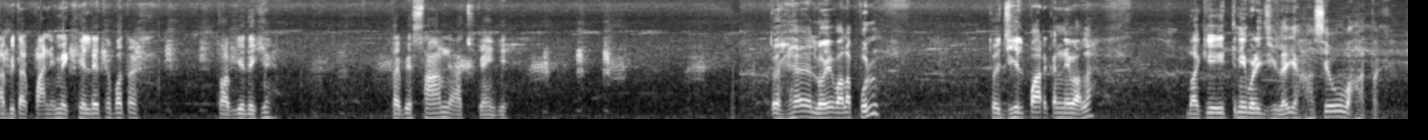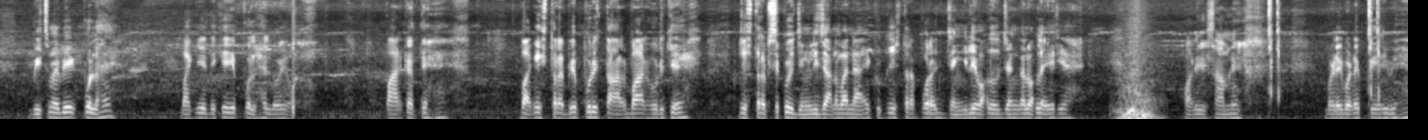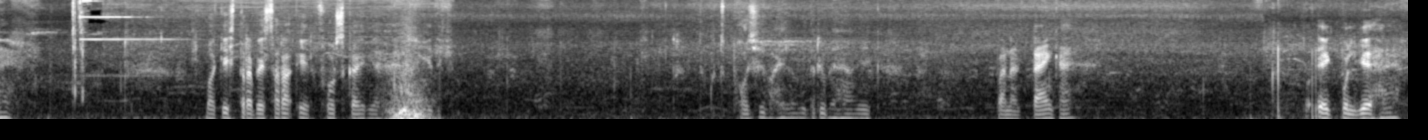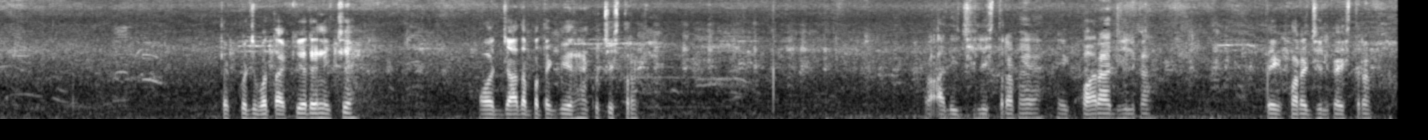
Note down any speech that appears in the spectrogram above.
अभी तक पानी में खेल रहे थे बतख तो अब ये देखिए, तब ये सामने आ चुके हैं ये। तो है लोहे वाला पुल। तो झील पार करने वाला। बाकी इतनी बड़ी झील है, यहाँ से वो वहाँ तक। बीच में भी एक पुल है। बाकी ये देखिए, ये पुल है लोहे पार करते हैं। बाकी इस तरफ़ ये पूरी तार बार हो रही है। जिस तरफ़ से कोई जंगली जानवर ना आए, क्योंकि इस तरफ़ पूरा जंगली वाला, जंगल वाला एरिया है। और ये सामने बड़े बड़े पेड़ भी हैं। बाकी इस तरफ़ ये सारा एयरफोर्स का एरिया है। ये देखिए। तो कुछ फौजी भाई लोग इधर भी हैं। एक पना टैंक है। तो एक पुल ये है। तो कुछ बता के रहे नीचे। और ज़्यादा के हैं कुछ इस तरफ़। आधी झील इस तरफ़ है, एक फारा झील का तो एक फारा झील का इस तरफ़।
